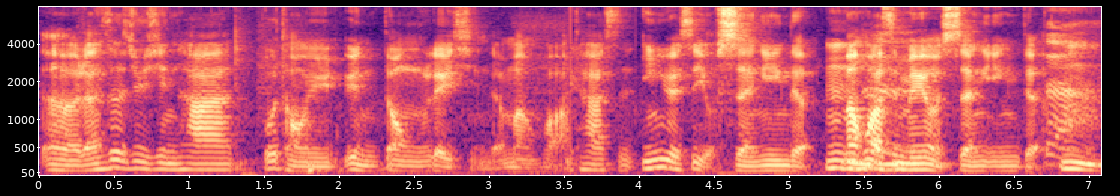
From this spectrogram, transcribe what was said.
呃，蓝色巨星它不同于运动类型的漫画，它是音乐是有声音的，漫画是没有声音的。嗯，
